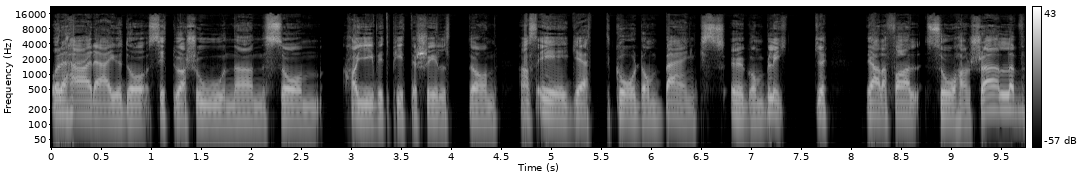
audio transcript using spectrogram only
Och det här är ju då situationen som har givit Peter Shilton hans eget Gordon Banks-ögonblick. Det i alla fall så han själv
